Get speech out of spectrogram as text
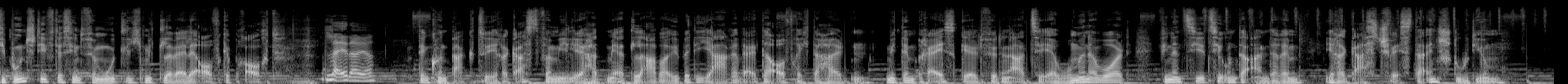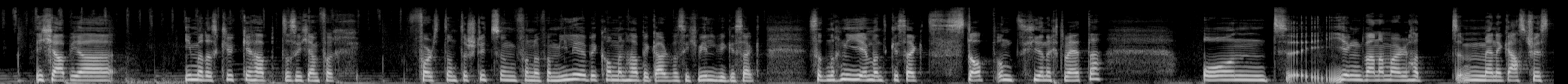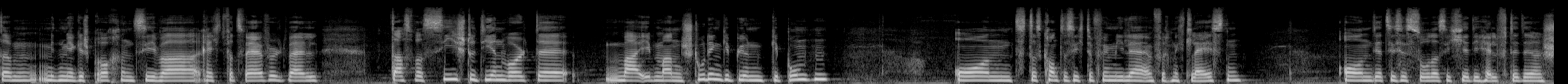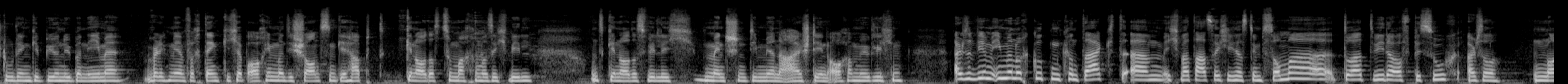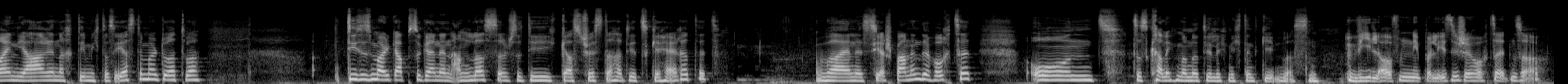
Die Buntstifte sind vermutlich mittlerweile aufgebraucht. Leider, ja. Den Kontakt zu ihrer Gastfamilie hat Mertel aber über die Jahre weiter aufrechterhalten. Mit dem Preisgeld für den ACR Woman Award finanziert sie unter anderem ihrer Gastschwester ein Studium. Ich habe ja immer das Glück gehabt, dass ich einfach vollste Unterstützung von der Familie bekommen habe, egal was ich will. Wie gesagt, es hat noch nie jemand gesagt, stopp und hier nicht weiter. Und irgendwann einmal hat meine Gastschwester mit mir gesprochen. Sie war recht verzweifelt, weil das, was sie studieren wollte, war eben an Studiengebühren gebunden. Und das konnte sich der Familie einfach nicht leisten. Und jetzt ist es so, dass ich hier die Hälfte der Studiengebühren übernehme, weil ich mir einfach denke, ich habe auch immer die Chancen gehabt, genau das zu machen, was ich will. Und genau das will ich Menschen, die mir nahestehen, auch ermöglichen. Also wir haben immer noch guten Kontakt. Ähm, ich war tatsächlich erst im Sommer dort wieder auf Besuch, also neun Jahre nachdem ich das erste Mal dort war. Dieses Mal gab es sogar einen Anlass, also die Gastschwester hat jetzt geheiratet. War eine sehr spannende Hochzeit und das kann ich mir natürlich nicht entgehen lassen. Wie laufen nepalesische Hochzeiten so ab?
